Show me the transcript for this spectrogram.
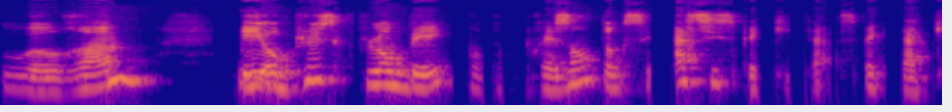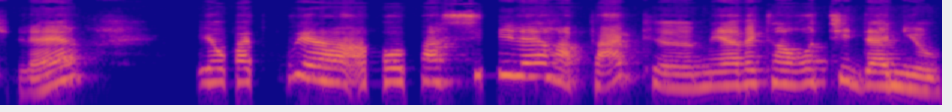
ou au rhum. Et en plus, flambé quand on présente. Donc, c'est assez spectaculaire. Et on va trouver un, repas similaire à Pâques, mais avec un rôti d'agneau.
